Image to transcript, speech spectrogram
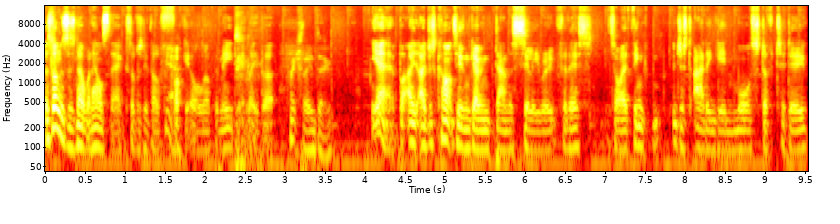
as long as there's no one else there because obviously they'll Yeah. fuck it all up immediately. But Which they do. yeah, but I, I just can't see them going down the silly route for this. So I think just adding in more stuff to do.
